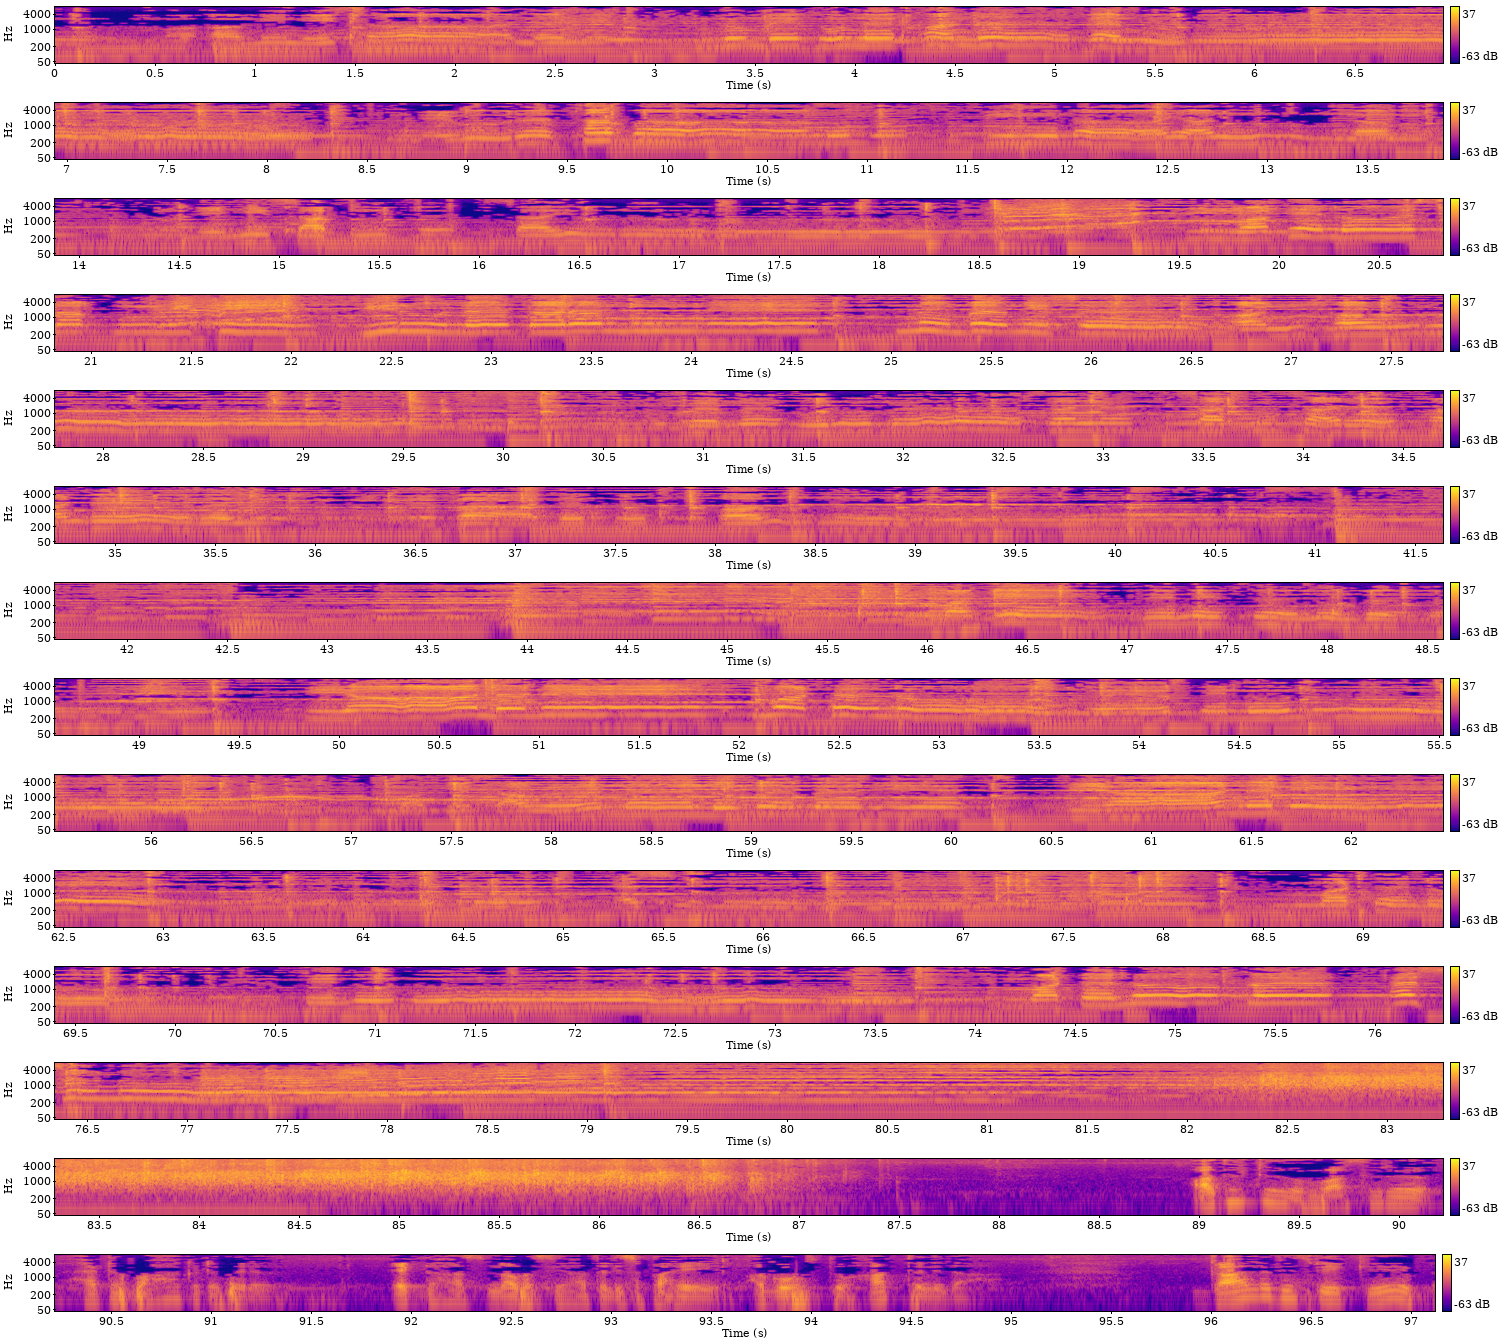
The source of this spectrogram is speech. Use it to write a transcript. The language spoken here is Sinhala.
මහමිනිසානනි නුඹේ ගුණ කඳ ගැඹුරු දෙවුර තබා නුඹ පිහිනා යන්නම් නොනිමි සත්ත සයුරු. මගේ ලොව සක්විති ඉරුල දරන්නේ නුඹ මිස අන් කවුරු නුඹම උරුම කල සත්සර හඬවමි. ඉත බාධක කවුරු මගේ දෙනෙත නුඹම පියාණනේ මට ලෝකය පෙනුණු මගේ සවන නුඹමරිය පියාණනේ. මට ලෝක ඇසුණු මට ලෝකය පෙනුණු මට ලෝකය ඇසුණු අදට වසර 65කට පෙර 1945 අගෝස්තු 7 වෙනිදා ගාල්ල දිස්ත්‍රික්කයේ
